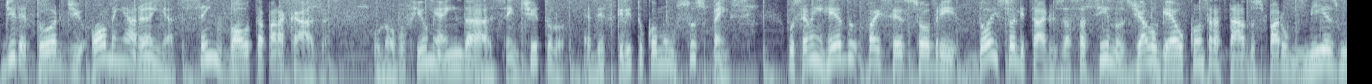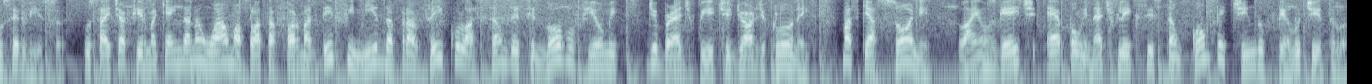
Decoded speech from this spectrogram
diretor de Homem-Aranha, Sem Volta para Casa. O novo filme, ainda sem título, é descrito como um suspense. O seu enredo vai ser sobre dois solitários assassinos de aluguel contratados para o mesmo serviço. O site afirma que ainda não há uma plataforma definida para a veiculação desse novo filme de Brad Pitt e George Clooney, mas que a Sony, Lionsgate, Apple e Netflix estão competindo pelo título.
